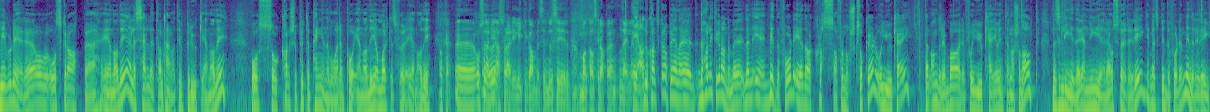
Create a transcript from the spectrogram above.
vi vurderer å, å, skrape en av de, eller selge til alternativt bruk en av de og så kanskje putte pengene våre på en av de og markedsføre en av de. Okay. Eh, er de, ja, for er de like gamle siden du sier man kan skrape enten eller? Ja, du kan skrape en. Eh, det har litt grann med, den Biddeford er da klassa for norsk sokkel og UK. Den andre er bare for UK og internasjonalt. Mens Leader er nyere og større rigg, mens Biddeford er en mindre rigg.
